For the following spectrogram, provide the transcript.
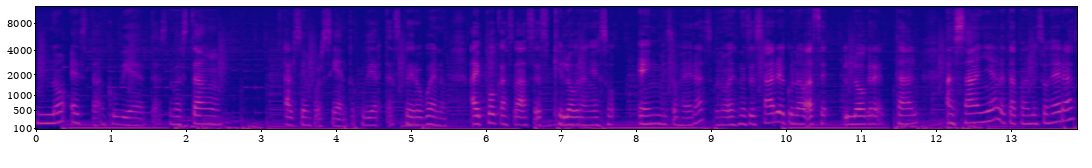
no están cubiertas, no están al 100% cubiertas, pero bueno, hay pocas bases que logran eso en mis ojeras. No es necesario que una base logre tal hazaña de tapar mis ojeras.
